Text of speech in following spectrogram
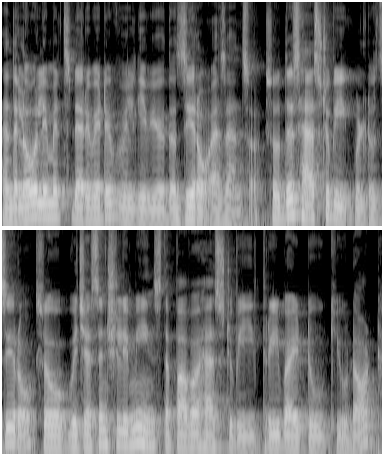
And the lower limit's derivative will give you the 0 as answer. So this has to be equal to 0. So which essentially means the power has to be 3 by 2 q dot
